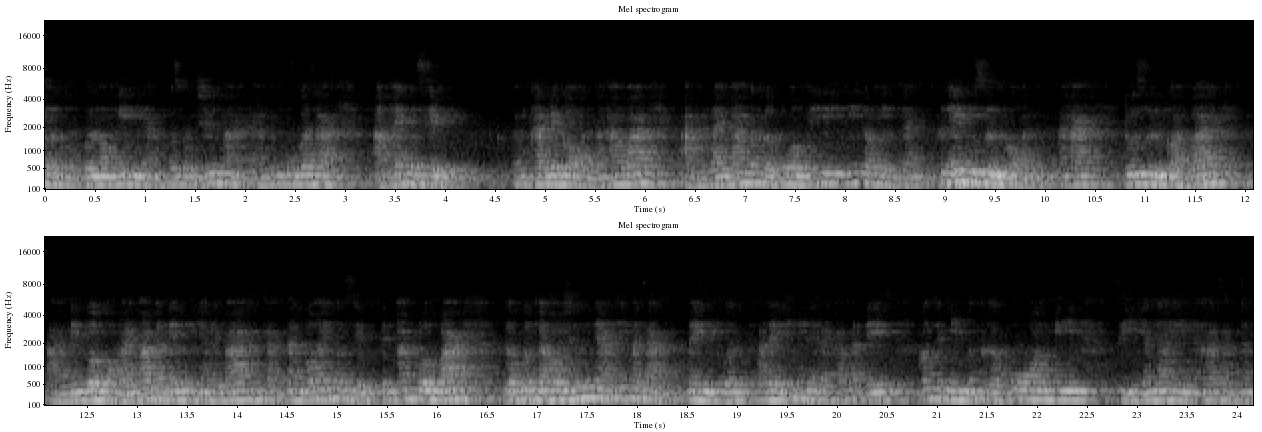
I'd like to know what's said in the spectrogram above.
ส่วนของตัวน้องเองเนี่ยพอส่งชื่อมานะคะคุณครูก็จะให้คนเซ็ปต์สำคัญไปก่อนนะคะว่าอ่าลายผ้ามะเขือพวงที่ที่เราเห็นนะคือให้ดูสื่อก่อนนะคะ ดูสื่อก่อนว่าในตัวของลายผ้าประเทศมีอะไรบ้าง จากนั้นก็ให้คอนเซ็ปต์เป็นภาพรวมว่า เราควรจะเอาชื่อเนี่ยที่มาจากในตัวอะไรที่มีในลายผ้าประเทศก็จะมีมะเขือพวงมีสียังไงนะคะ จากนั้น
